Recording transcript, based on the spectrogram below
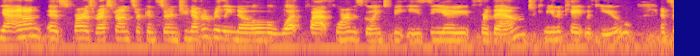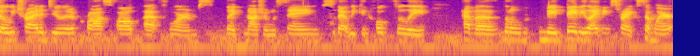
Yeah, and on, as far as restaurants are concerned, you never really know what platform is going to be easy for them to communicate with you. And so we try to do it across all platforms, like Naijha was saying, so that we can hopefully have a little baby lightning strike somewhere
